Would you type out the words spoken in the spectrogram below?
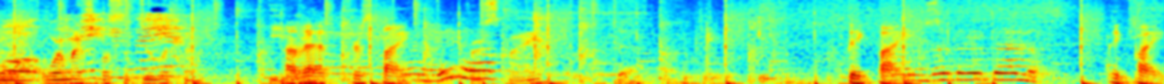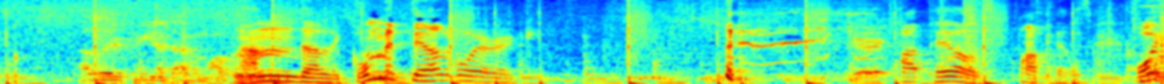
Well, what am I supposed to do with them? Eat them? ver, first bite. First bite? Big bite. Big bite. I'll wait for you not to have a mouth. Ándale, cómete algo, Eric. Eric, Pop pills. Pop pills. What?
